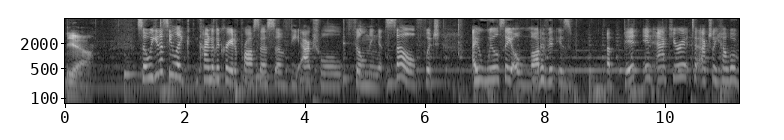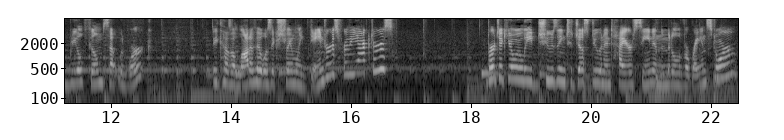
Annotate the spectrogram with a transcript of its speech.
yeah. So we get to see like kind of the creative process of the actual filming itself, which I will say a lot of it is a bit inaccurate to actually how a real film set would work. Because a lot of it was extremely dangerous for the actors. Particularly choosing to just do an entire scene in the middle of a rainstorm.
